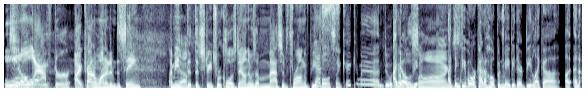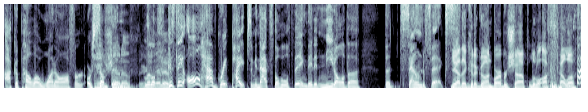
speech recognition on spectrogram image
little Joey. laughter. I kind of wanted him to sing. I mean, Yeah. the, the streets were closed down. There was a massive throng of people. Yes. It's like, hey, come on, do a I couple know. of songs. I think people were kind of hoping maybe there'd be like a, a an acapella one off or or something should've. Little because they all have great pipes. I mean, that's the whole thing. They didn't need all the the sound effects. Yeah, they could have gone barbershop, little acapella.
